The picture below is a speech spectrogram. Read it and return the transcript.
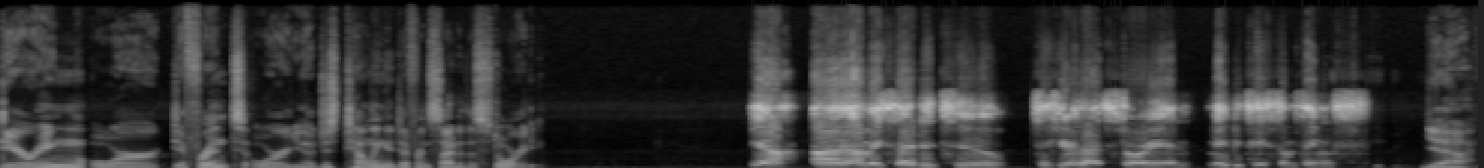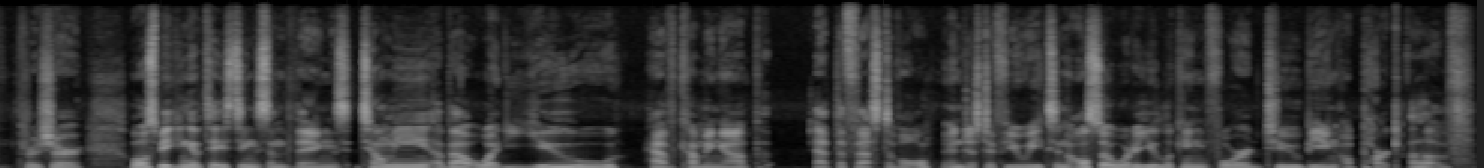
daring or different or you know just telling a different side of the story Yeah, I, I'm excited to to hear that story and maybe taste some things. Yeah for sure well speaking of tasting some things tell me about what you have coming up at the festival in just a few weeks and also what are you looking forward to being a part of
